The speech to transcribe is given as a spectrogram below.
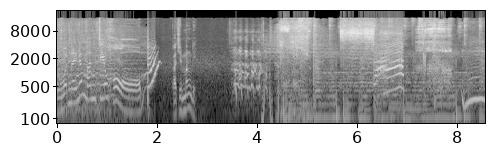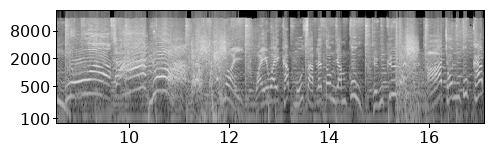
รวนในน้ำมันเจียวหอม ขอชิมมั่งดิ ไวๆครับหมูสับและต้มยำกุ้งถึงเครื่องท้าชนทุกครับ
